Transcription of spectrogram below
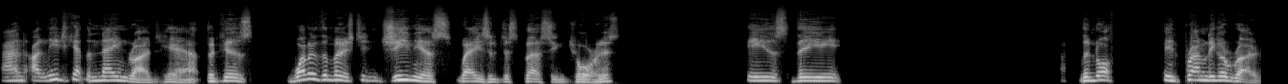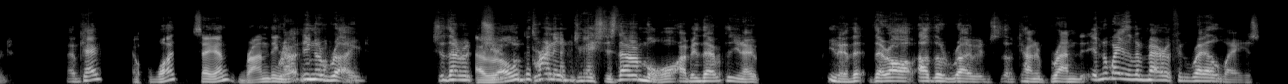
And I need to get the name right here because one of the most ingenious ways of dispersing tourists is the the north is branding a road. Okay, What? Say again? Branding branding a road. So there are A two road? brilliant cases. There are more. I mean, there you know, you know, there, there are other roads that are kind of branded in the way that American railways.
